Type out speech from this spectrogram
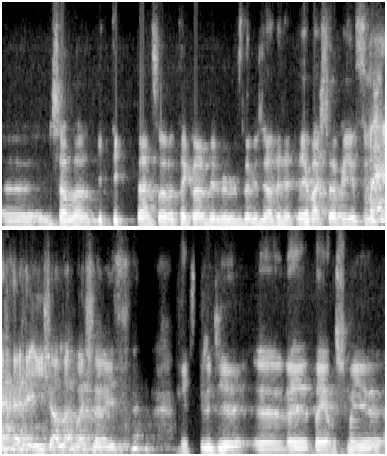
E, inşallah bittikten sonra tekrar birbirimizle mücadele etmeye başlamayız. İnşallah başlamayız. Netleştirici e, ve dayanışmayı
